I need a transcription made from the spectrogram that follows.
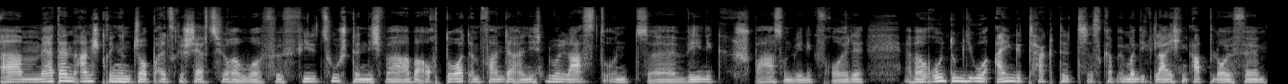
Ähm, er hatte einen anstrengenden Job als Geschäftsführer, wo er für viel zuständig war, aber auch dort empfand er eigentlich nur Last und äh, wenig Spaß und wenig Freude. Er war rund um die Uhr eingetaktet, es gab immer die gleichen Abläufe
